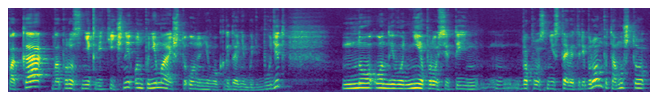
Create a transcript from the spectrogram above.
пока вопрос не критичный, он понимает, что он у него когда-нибудь будет, но он его не просит и вопрос не ставит ребром, потому что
